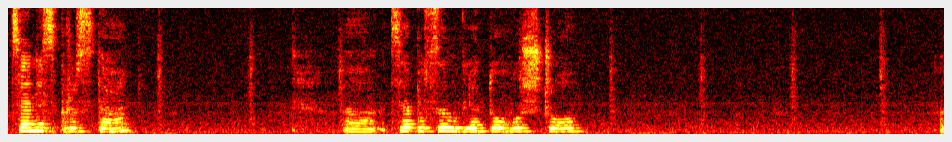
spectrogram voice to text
Це неспроста. Е, Це посил для того, що е,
